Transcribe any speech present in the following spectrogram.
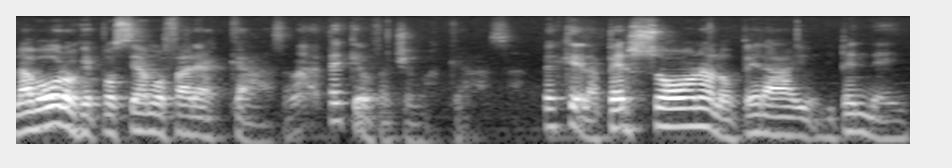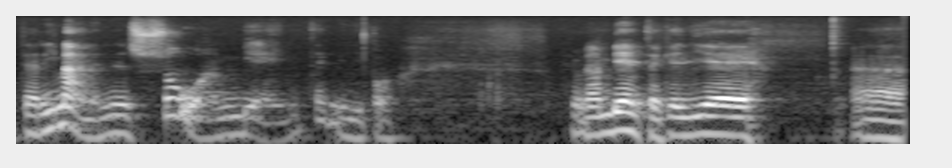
lavoro che possiamo fare a casa, ma perché lo facciamo a casa? Perché la persona, l'operaio, il dipendente rimane nel suo ambiente, quindi può, un ambiente che gli è eh,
